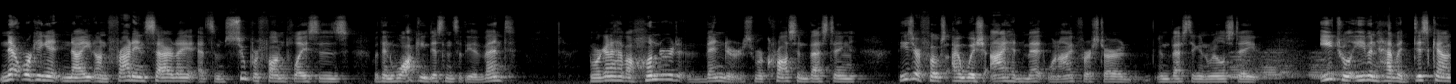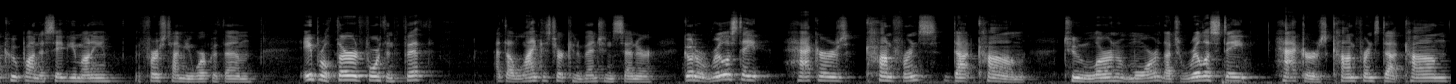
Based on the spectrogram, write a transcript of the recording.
networking at night on Friday and Saturday at some super fun places within walking distance of the event. And we're going to have 100 vendors from across investing. These are folks I wish I had met when I first started investing in real estate. Each will even have a discount coupon to save you money the first time you work with them. April 3rd, 4th, and 5th at the Lancaster Convention Center. Go to realestatehackersconference.com to learn more. That's realestatehackersconference.com.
